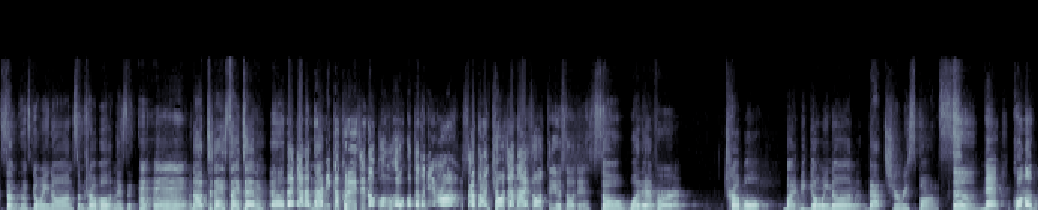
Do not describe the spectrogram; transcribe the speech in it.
Something's going on, some trouble, and they say, Mm-mm, Not today, Satan. うん、だから何かクレイジというそうです。So, whatever trouble might be going on, that's your response. うん、ね、この問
